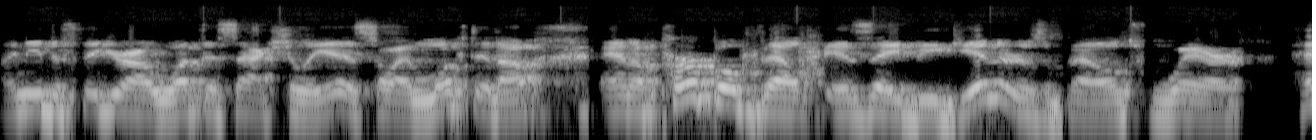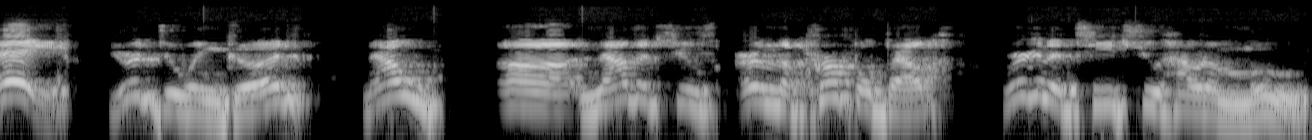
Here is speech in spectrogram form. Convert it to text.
I need to figure out what this actually is. So I looked it up, and a purple belt is a beginner's belt where, hey, you're doing good. Now, uh, now that you've earned the purple belt, we're going to teach you how to move.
